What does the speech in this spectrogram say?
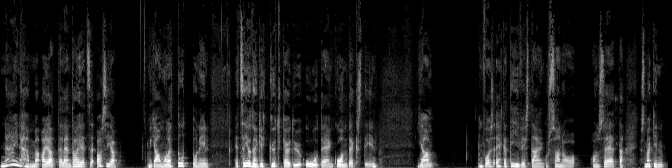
näinhän mä ajattelen, tai että se asia, mikä on mulle tuttu, niin että se jotenkin kytkeytyy uuteen kontekstiin. Ja voisi ehkä tiivistää, niin kuin sanoa, on se, että jos mäkin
